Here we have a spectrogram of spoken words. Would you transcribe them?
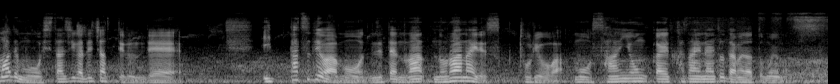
までもう下地が出ちゃってるんで、一発ではもう絶対乗らないです、塗料は。もう3、4回重ねないとダメだと思います。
